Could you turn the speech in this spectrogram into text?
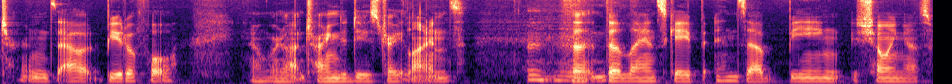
turns out beautiful. You know, we're not trying to do straight lines. The, the landscape ends up being showing us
